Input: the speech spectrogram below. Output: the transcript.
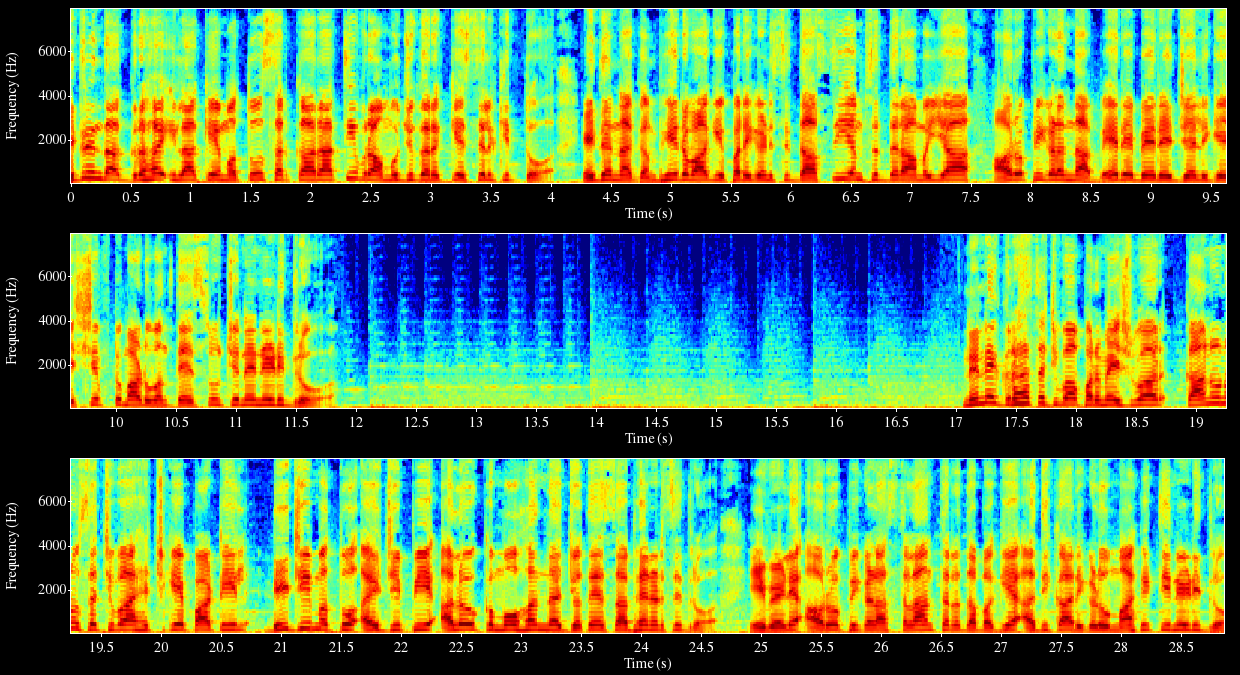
ಇದರಿಂದ ಗೃಹ ಇಲಾಖೆ ಮತ್ತು ಸರ್ಕಾರ ತೀವ್ರ ಮುಜುಗರಕ್ಕೆ ಸಿಲುಕಿತ್ತು. ಇದನ್ನ ಗಂಭೀರವಾಗಿ ಪರಿಗಣಿಸಿದ್ದ ಸಿಎಂ ಸಿದ್ದರಾಮಯ್ಯ ಆರೋಪಿಗಳನ್ನ ಬೇರೆ ಬೇರೆ ಜೈಲಿಗೆ ಶಿಫ್ಟ್ ಮಾಡುವಂತೆ ಸೂಚನೆ ನೀಡಿದ್ರು. ನಿನ್ನೆ ಗೃಹ ಸಚಿವ ಪರಮೇಶ್ವರ್, ಕಾನೂನು ಸಚಿವ ಎಚ್ ಕೆ ಪಾಟೀಲ್, ಡಿಜಿ ಮತ್ತು ಐಜಿಪಿ ಅಲೋಕ್ ಮೋಹನ್ ಜೊತೆ ಸಭೆ ನಡೆಸಿದ್ರು. ಈ ವೇಳೆ ಆರೋಪಿಗಳ ಸ್ಥಳಾಂತರದ ಬಗ್ಗೆ ಅಧಿಕಾರಿಗಳು ಮಾಹಿತಿ ನೀಡಿದ್ರು.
